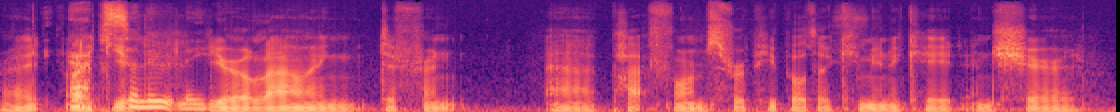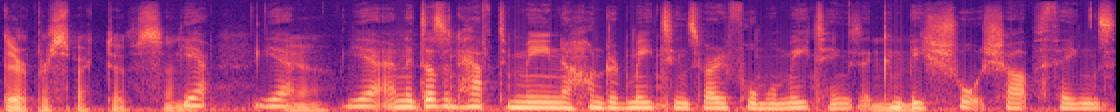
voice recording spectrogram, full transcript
right? Like Absolutely. You, are allowing different uh, platforms for people to communicate and share their perspectives. And yeah, yeah, yeah, yeah. And it doesn't have to mean hundred meetings, very formal meetings. It mm. can be short, sharp things.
